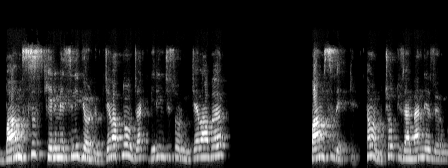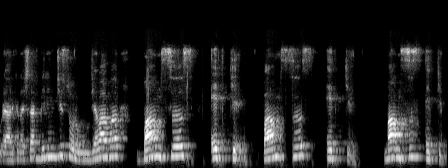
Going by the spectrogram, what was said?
bağımsız kelimesini gördüm. Cevap ne olacak? Birinci sorunun cevabı bağımsız etki. Tamam mı? Çok güzel. Ben de yazıyorum buraya arkadaşlar. Birinci sorumun cevabı bağımsız etki. Bağımsız etki. Bağımsız etki.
